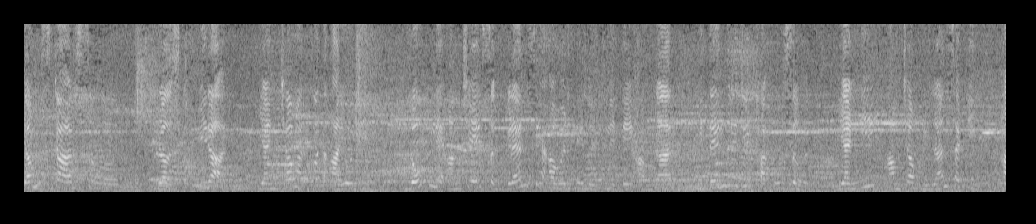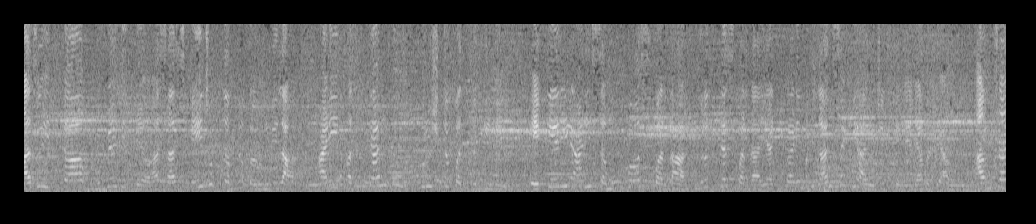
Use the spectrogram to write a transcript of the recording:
यंग स्टार्स ट्रस्ट विरार यांच्यामार्फत आयोजित लोकने आमचे सगळ्यांचे आवडते लोकनेते आमदार हितेंद्रजी ठाकूर सर यांनी आमच्या महिलांसाठी हा जो इतका भव्य दिव्य असा स्टेज उपलब्ध करून दिला आणि अत्यंत उत्कृष्ट पद्धतीने एकेरी आणि समूह स्पर्धा नृत्य स्पर्धा या ठिकाणी महिलांसाठी आयोजित केलेल्या होत्या. आमचा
